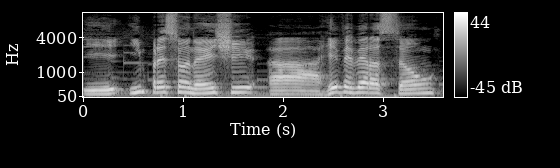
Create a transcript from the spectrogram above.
E impressionante a reverberação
